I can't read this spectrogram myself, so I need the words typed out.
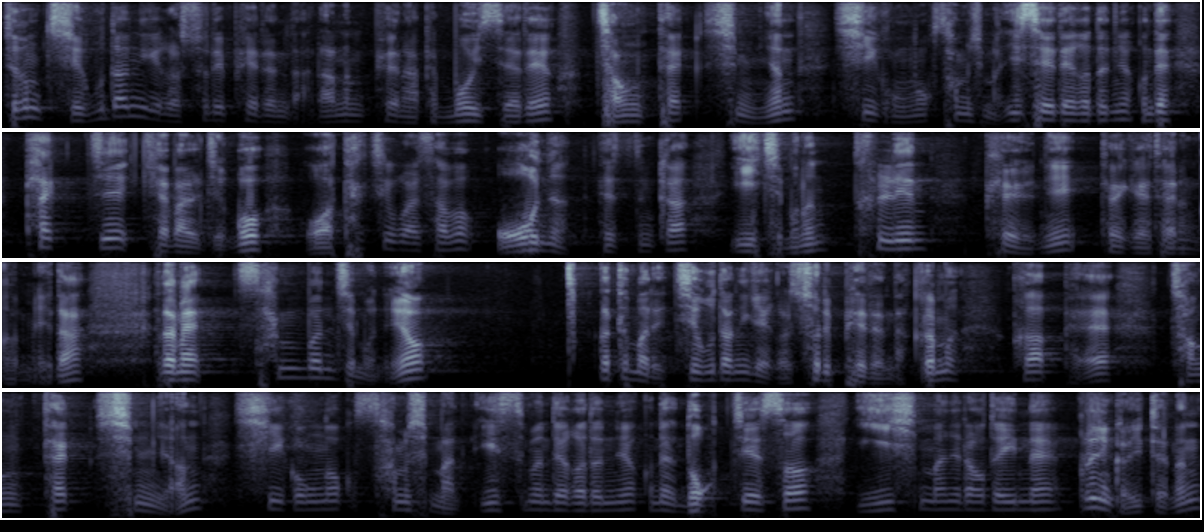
지금 지구 단위 계획을 수립해야 된다라는 표현 앞에 뭐 있어야 돼요? 정택 10년 시공록 30만 있어야 되거든요. 근데 택지 개발지구 어, 택지 개발 사업 5년 했으니까 이 지문은 틀린 표현이 되게 되는 겁니다. 그 다음에 3번 지문이요. 끝에 말이 지구 단위 계획을 수립해야 된다. 그러면 그 앞에 정택 10년, 시공록 30만 있으면 되거든요. 근데 녹지에서 20만이라고 돼 있네. 그러니까 이때는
